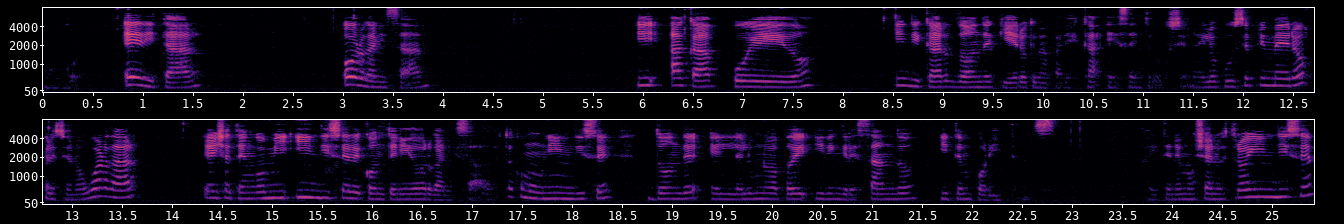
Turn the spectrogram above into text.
pongo editar organizar y acá puedo indicar dónde quiero que me aparezca esa introducción. Ahí lo puse primero, presiono guardar y ahí ya tengo mi índice de contenido organizado. Esto es como un índice donde el alumno va a poder ir ingresando ítem por ítems. Tenemos ya nuestro índice.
